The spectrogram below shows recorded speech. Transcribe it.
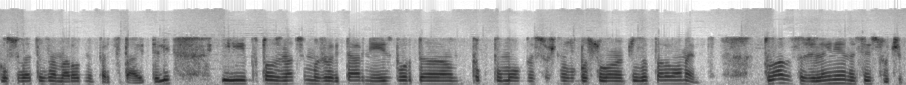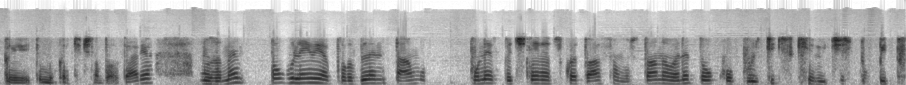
гласовете за народни представители и по този начин мажоритарния избор да подпомогне всъщност гласуването за парламент. Това, за съжаление, не се случи при Демократична България, но за мен по-големия проблем там, поне впечатлението, с което аз съм останал, е не толкова политически, ами чисто битов.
